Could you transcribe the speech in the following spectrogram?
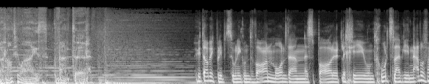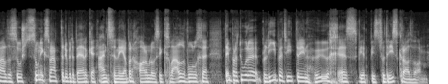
Radio 1 Wetter. Heute Abend bleibt es sonnig und warm, morgen dann ein paar örtliche und kurzlebige Nebelfelder, sonst sonniges Wetter über den Bergen, einzelne aber harmlose Quellwolken. Die Temperaturen bleiben weiterhin hoch, es wird bis zu 30 Grad warm.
